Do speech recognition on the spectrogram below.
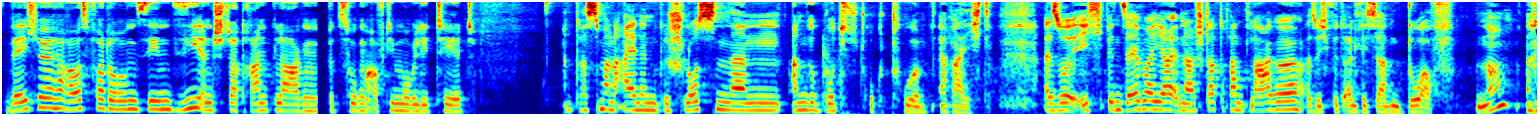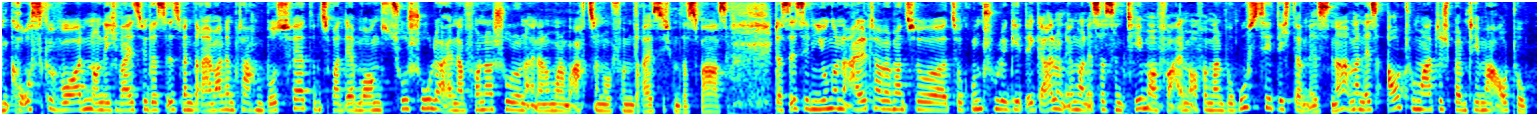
Welche Herausforderungen sehen Sie in Stadtrandlagen bezogen auf die Mobilität? dass man einen geschlossenen Angebotsstruktur erreicht. Also ich bin selber ja in einer Stadtrandlage, also ich würde eigentlich sagen Dorf ne, groß geworden und ich weiß, wie das ist, wenn dreimal im Tag ein Bus fährt und zwar der morgens zur Schule, einer von der Schule und einer nochmal um 18.35 Uhr und das war's. Das ist in jungen Alter, wenn man zur, zur Grundschule geht, egal und irgendwann ist das ein Thema, vor allem auch wenn man berufstätig dann ist. Ne? Man ist automatisch beim Thema Auto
